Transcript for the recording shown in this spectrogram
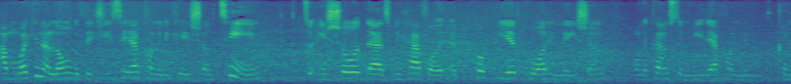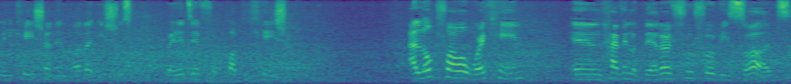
I'm working along with the GCF communication team to ensure that we have an appropriate coordination when it comes to media communication and other issues relative for publication. I look forward working and having a better fruitful results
